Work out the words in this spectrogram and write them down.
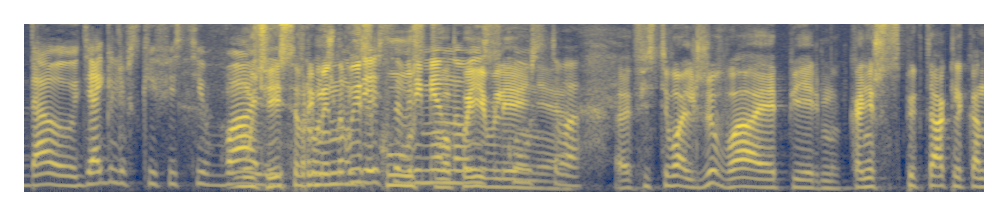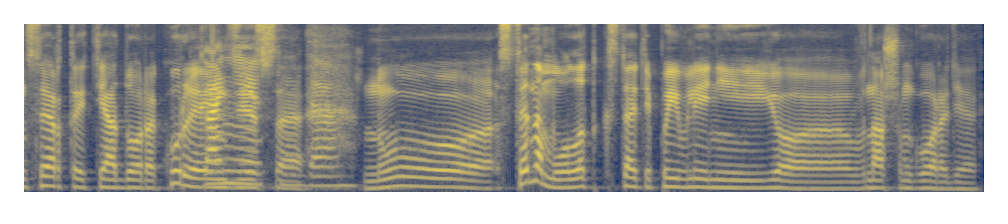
да, Дягилевский фестиваль. Музей современного музей искусства, современного появление. Искусства. Фестиваль «Живая Пермь». Конечно, спектакли, концерты Теодора Курензиса. Конечно, да. Ну, сцена «Молот», кстати, появление ее э, в нашем городе,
